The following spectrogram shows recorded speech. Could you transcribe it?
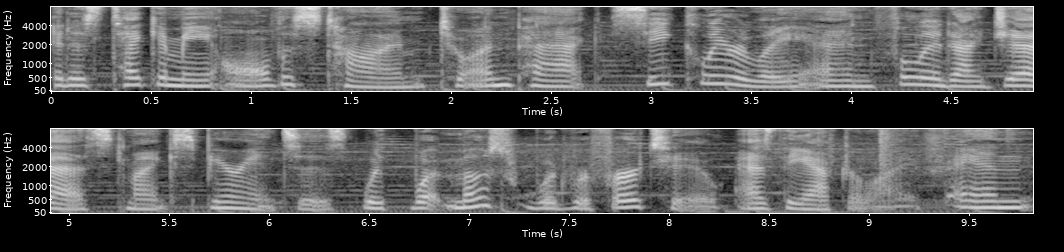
It has taken me all this time to unpack, see clearly, and fully digest my experiences with what most would refer to as the afterlife and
